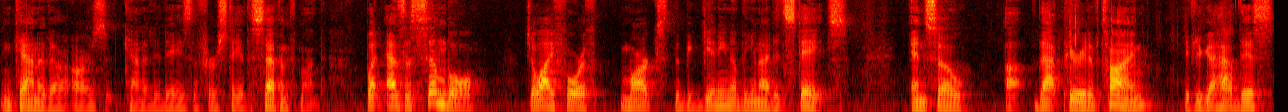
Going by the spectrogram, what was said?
In Canada, ours, Canada Day is the first day of the seventh month. But as a symbol, July 4th marks the beginning of the United States. And so uh, that period of time, if you have this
